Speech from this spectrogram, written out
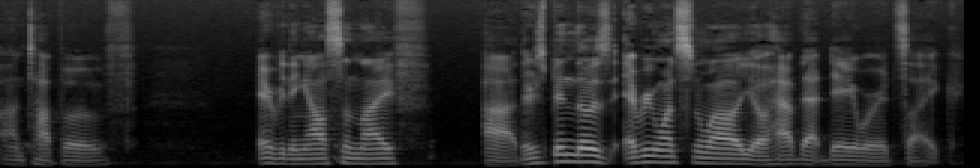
on top of everything else in life uh, there's been those every once in a while you'll have that day where it's like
